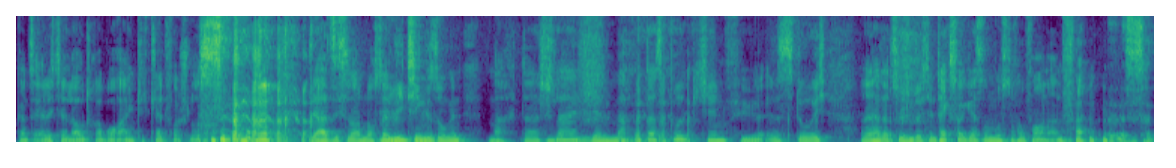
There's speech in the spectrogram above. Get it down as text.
Ganz ehrlich, der Lauterer braucht eigentlich Klettverschluss. der hat sich noch, noch sein Liedchen gesungen. Mach das Schleifchen, mach das Brückchen, führ es durch. Und dann hat er zwischendurch den Text vergessen und musste von vorne anfangen. Es hat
